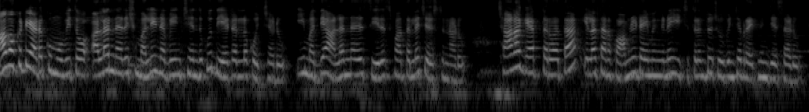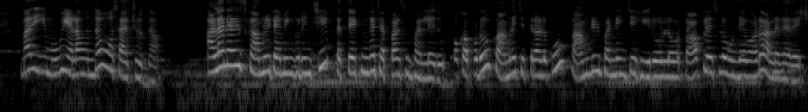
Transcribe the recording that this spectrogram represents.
ఆ ఒకటి అడకు మూవీతో అల్లన్ నరేష్ మళ్ళీ నవ్వించేందుకు థియేటర్లోకి వచ్చాడు. ఈ మధ్య అల్లన్ నరేష్ సీరియస్ పాత్రలే చేస్తున్నాడు. చాలా గ్యాప్ తర్వాత ఇలా తన కామెడీ టైమింగ్ని ఈ చిత్రంతో చూపించే ప్రయత్నం చేశాడు. మరి ఈ మూవీ ఎలా ఉందో ఓసారి చూద్దాం. అల్లన్ నరేష్ కామెడీ టైమింగ్ గురించి ప్రత్యేకంగా చెప్పాల్సిన పని లేదు. ఒకప్పుడు కామెడీ చిత్రాలకు కామెడీని పండించే హీరోల్లో టాప్ ప్లేస్లో ఉండేవాడు అల్లన్ నరేష్.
